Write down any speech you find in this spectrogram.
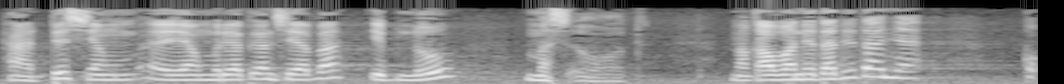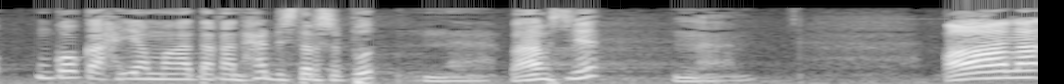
Hadis yang eh, yang meriatkan siapa? Ibnu Mas'ud. Maka wanita ditanya, engkaukah yang mengatakan hadis tersebut? Nah, paham sih? Nah. Qala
